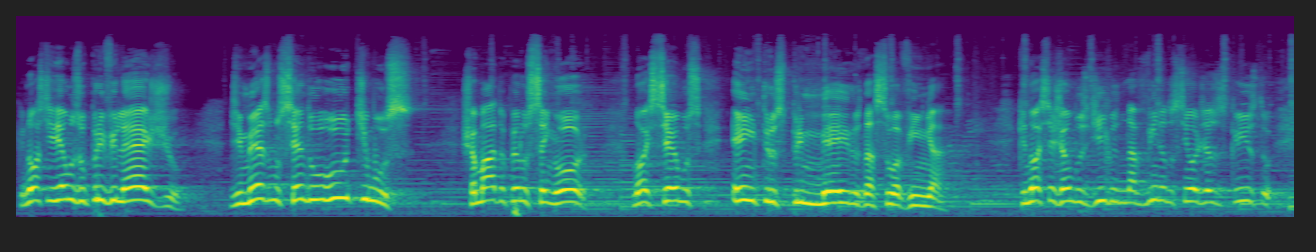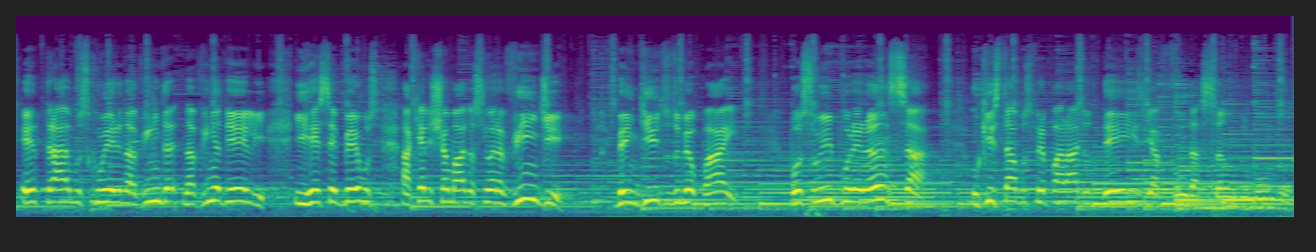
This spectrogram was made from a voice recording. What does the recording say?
que nós tivemos o privilégio de, mesmo sendo últimos, chamado pelo Senhor, nós sermos entre os primeiros na Sua vinha que nós sejamos dignos na vinda do Senhor Jesus Cristo, entrarmos com Ele na vinda, na vinha dele e recebemos aquele chamado a Senhora, vinde, benditos do meu Pai, possuir por herança o que estávamos preparados desde a fundação do mundo.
